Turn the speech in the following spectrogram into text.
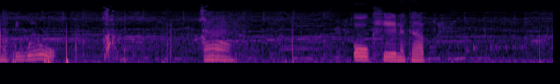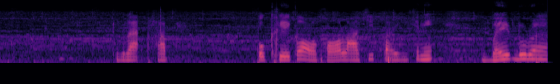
อยากได้เวลอ่าโอเคนะครับ ถูกละครับ โอเคก็ขอลาคลิปไปแค่นี้บ๊ายบาย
